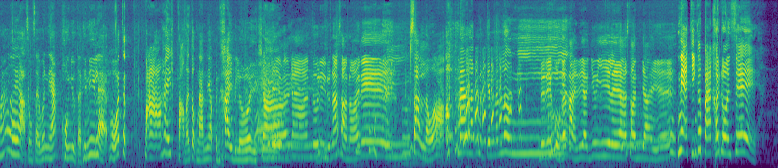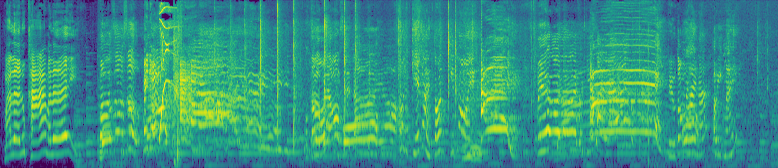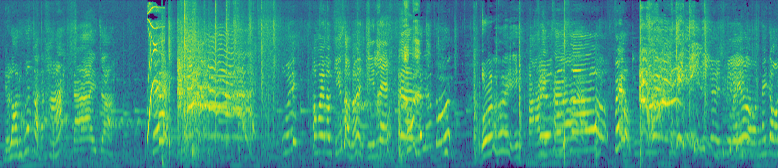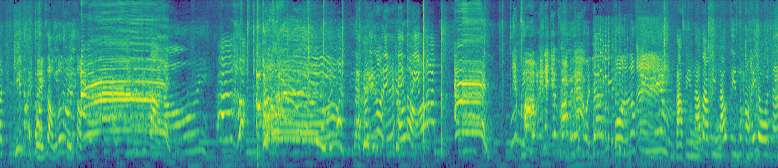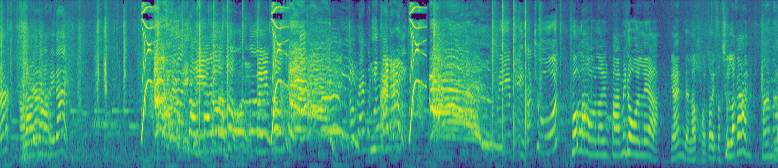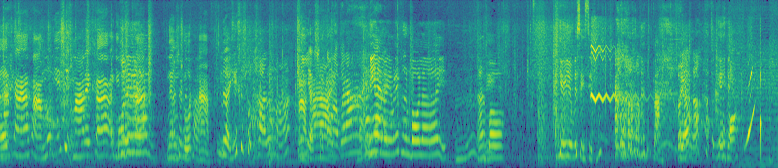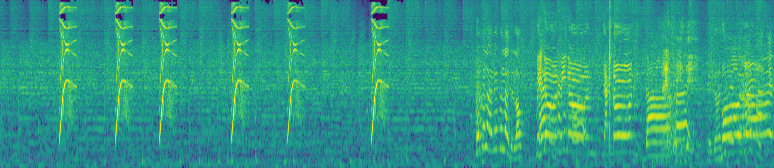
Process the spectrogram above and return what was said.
มากเลยอะสงสัยวันเนี้ยคงอยู่แต่ที่นี่แหละ เพราะว่าจะปาให้สาวน้อยตกน้ำเนี่ยเป็นไข้ไปเลยใช่ดีเหมือนกันดูดิดูหน้าสาวน้อยดิสั่นแล้วอะน่ารักเหมือนกันนั่นเรานี่ดูดิหูกระต่ายนี่ยุยี่เลยอะซอนใหญ่เอ้ยเนี่ยจริงก็ปลาเขาโดนเซ่มาเลยลูกค้ามาเลยโบสู้สู้ไม่โดนอ้าวเกือบไปแล้วอะโบต้นกรีดหน่อยต้นกรีดหน่อยฟิวเอาเลยเมื่อกี้ใส่แล้ว ฟิวต้องได้นะ เอาอีกไหม เดี๋ยวรอดูเพื่อนก่อนนะคะ ได้จ้ะอุ้ยทำไมเรากรี้สาวน้อยเห็นกรี้เลยต้นแล้วๆต้นโอ้ยปลาเลยค่ะฟิวไม่โดนไม่โดนกรีดหน่อยเหลืต้อนอีกสองลูกเหลืออีกสองลูกสาวน้อยอันนี้อ่อนให้เขาเหรอเจ็บคอมาเนี่ยเจ็บคอมาแล้วปวดยังปวดแล้วฟิล์ม ตาฟิล์มแล้วตาฟิล์มแล้วฟิล์มต้องเอาให้โดนนะ เอาไม่ได้เอาไม่ได้ต่อไปต่อเลยเอาแรงกว่าดูนี้ตาแล้วฟิล์มอีกสักชุด พวกเราเรายังปาไม่โดนเลยอะ งั้นเดี๋ยวเราขอต่ออีกสักชุดละกัน มามาเลยค่ะสามลูกยี่สิบมาเลยค่ะเอากี่โบชุดเดือคะนหนึ่งเอาชุดชุดค่ะอะเหลือ20สุดท้ายแล้วนะนี่อย่าใช้ตังค์เราก็ได้ นี่ไงเรายังไม่ได้คืนโบเลยอะโบ ยืมยืมไปสี่สิบต่างเยอะเนาะโอเคไม่เป็นไรไม่เป็นไรเดี๋ยวเราไม่โดนไม่โดนอยากโดนได้เดี๋ยวโดนโบเลย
